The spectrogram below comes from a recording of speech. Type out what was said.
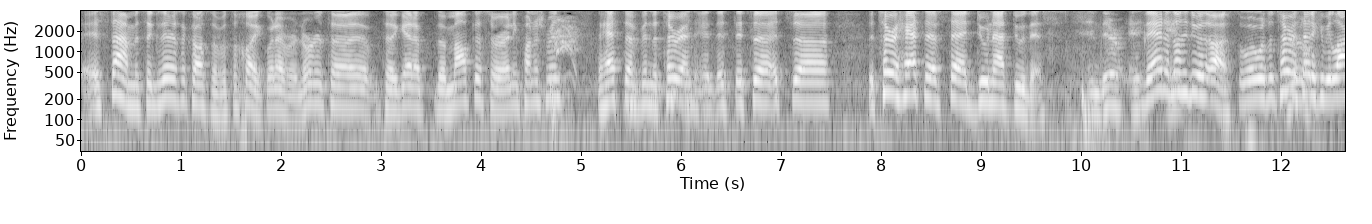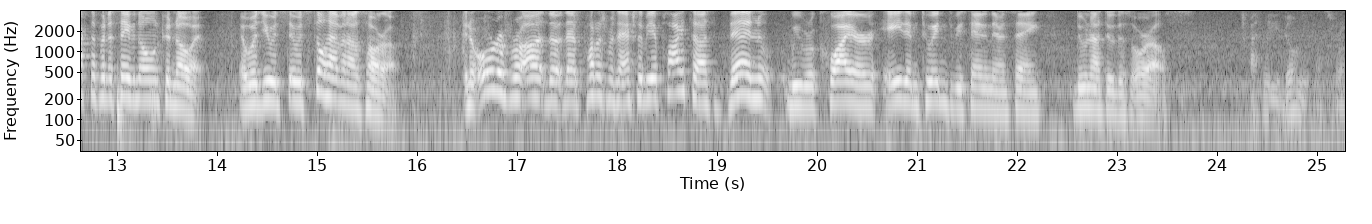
It's tam, it's a gzeres akosov, it's a chayk, whatever. In order to to get a, the malchus or any punishment, it has to have been the Torah. It, it, it's a it's a the Torah had to have said, "Do not do this." And there, and, That had nothing to do with us. What the Torah No, said, no. it could be locked up in a safe, no one could know it. It would you would it would still have an azhara. In order for uh, the, that punishment to actually be applied to us, then we require Adam to Adam to be standing there and saying, "Do not do this, or else." I think you don't need Hasra.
